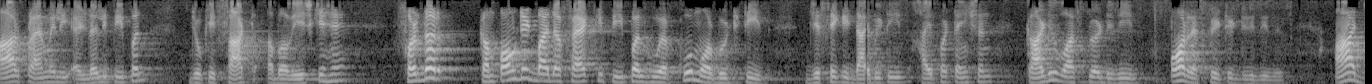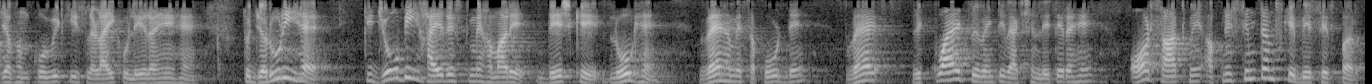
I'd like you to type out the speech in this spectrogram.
are primarily elderly people जो कि 60 अबव एज के हैं. Further compounded by the fact कि पीपल हु हैव कोमॉर्बिडिटीज जैसे कि डायबिटीज़ हाइपरटेंशन कार्डियोवास्कुलर डिज़ीज़ और रेस्पिरेटरी डिजीजेस आज जब हम कोविड की इस लड़ाई को ले रहे हैं तो ज़रूरी है कि जो भी हाई रिस्क में हमारे देश के लोग हैं, वह हमें सपोर्ट दें, वह रिक्वायर्ड प्रिवेंटिव एक्शन लेते रहें और साथ में अपने सिम्टम्स के बेसिस पर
